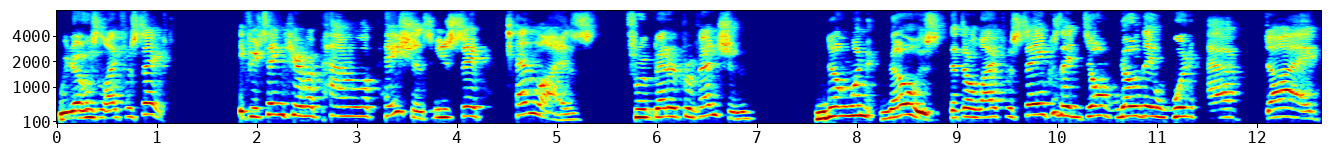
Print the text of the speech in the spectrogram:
We know whose life was saved. If you're taking care of a panel of patients and you save 10 lives, through better prevention, no one knows that their life was saved because they don't know they would have died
